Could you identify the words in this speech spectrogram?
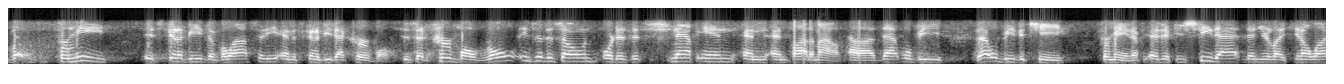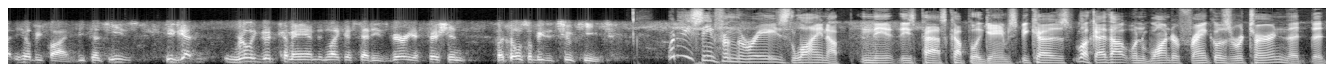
but for me, it's going to be the velocity and it's going to be that curveball. Does that curveball roll into the zone or does it snap in and, and bottom out? Uh, that will be that will be the key for me. And if, and if you see that, then you're like, you know what, he'll be fine because he's he's got really good command and like I said, he's very efficient. But those will be the two keys. What have you seen from the Rays lineup in the, these past couple of games? Because look, I thought when Wander Franco's return, that, that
